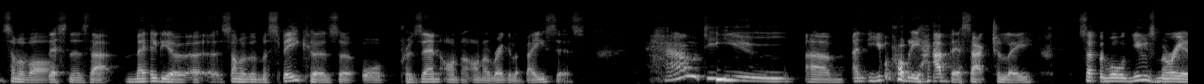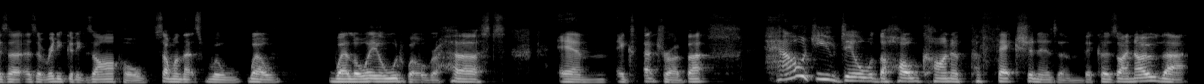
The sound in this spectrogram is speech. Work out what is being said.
some of our listeners that maybe uh, uh, some of them are speakers or, or present on on a regular basis. How do you um, and you probably have this actually. So we'll use Marie as a as a really good example, someone that's well well well oiled, well rehearsed, um, etc. But how do you deal with the whole kind of perfectionism? Because I know that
